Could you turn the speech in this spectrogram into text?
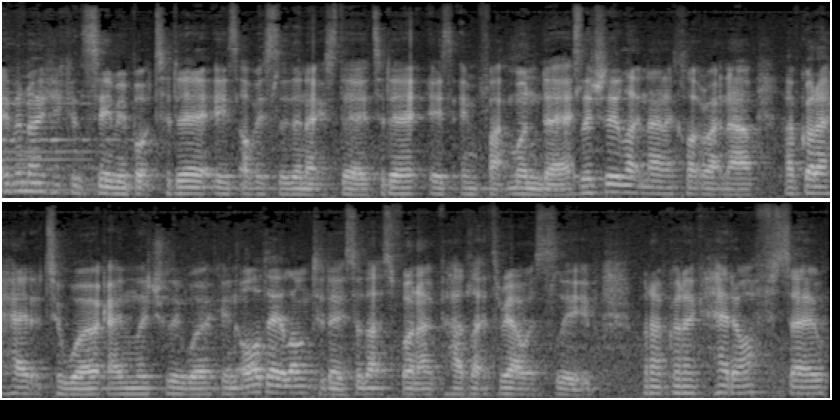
Don't even know if you can see me but today is obviously the next day. Today is in fact Monday. It's literally like 9 o'clock right now. I've got to head to work. I'm literally working all day long today so that's fun. I've had like 3 hours sleep but I've got to head off so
